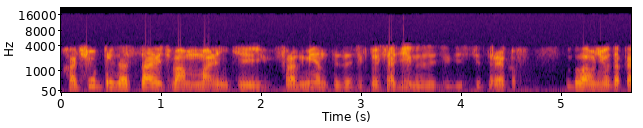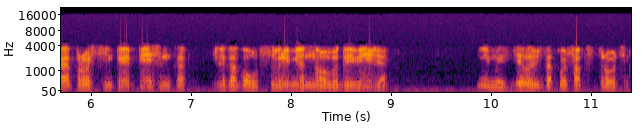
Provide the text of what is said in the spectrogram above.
Хочу предоставить вам маленький фрагмент из этих, то есть один из этих десяти треков. Была у него такая простенькая песенка для какого-то современного водевиля. И мы сделали такой фокстротик,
